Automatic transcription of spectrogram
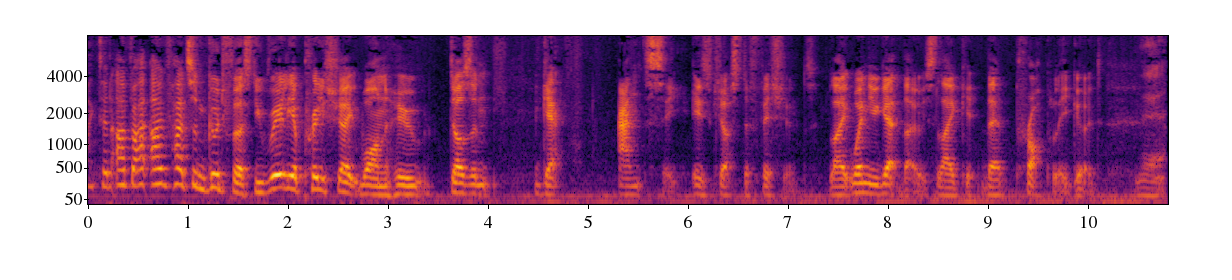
I don't, I've, I've had some good first. You really appreciate one who doesn't get antsy, is just efficient. Like when you get those, like they're properly good. Yeah.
